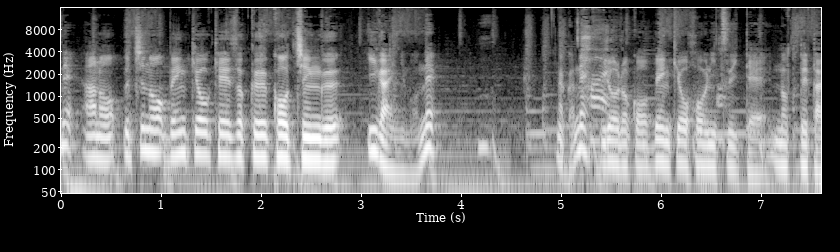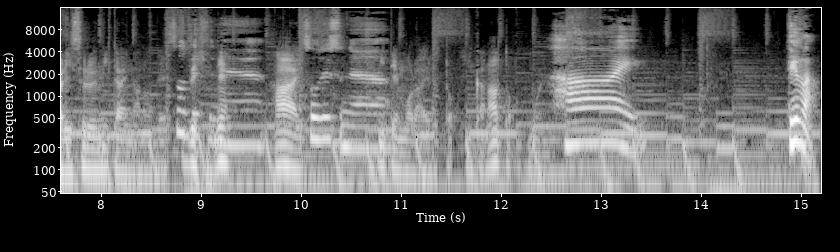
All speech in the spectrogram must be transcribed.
ね、あの、うちの勉強継続コーチング以外にもね、なんかね、はいいろいろこう勉強法について載ってたりするみたいなので、そうですぜひね、ね。はい、そうです見ね。てもらえるといいかなと思います。はーい。では、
